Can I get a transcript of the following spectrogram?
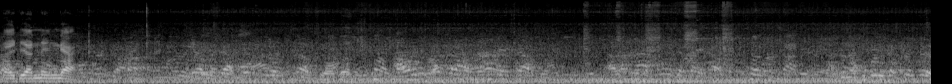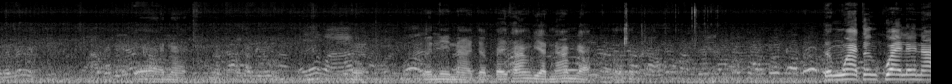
ได้เดือนหนึ่งเดี๋ยวก็นะ ระยะหวาน ตัวนี้น่าจะไปทางเวียดนามแหละตึงว่าตึงควายเลยนะ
